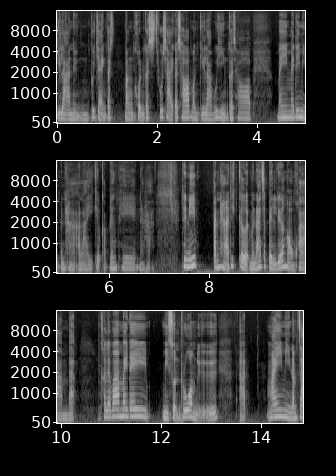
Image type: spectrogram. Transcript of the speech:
กีฬาหนึ่ง ผู้ใหญ่ก็บางคนก็ผู้ชายก็ชอบบางกีฬาผู้หญิงก็ชอบ ไม่ไม่ได้มีปัญหาอะไรเกี่ยวกับเรื่องเพศนะคะ ทีนี้ปัญหาที่เกิดมันน่าจะเป็นเรื่องของความแบบเขาเรียกว่าไม่ได้มีส่วนร่วมหรือ ไม่มีน้ำใจ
